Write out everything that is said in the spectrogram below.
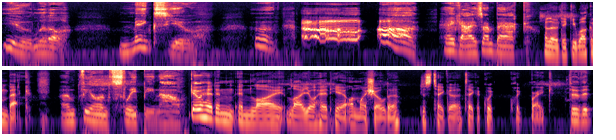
you little minx, you. Uh, oh, ah! Hey guys, I'm back. Hello, Dickie. Welcome back. I'm feeling sleepy now. Go ahead and, and lie lie your head here on my shoulder. Just take a take a quick quick break. Through the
